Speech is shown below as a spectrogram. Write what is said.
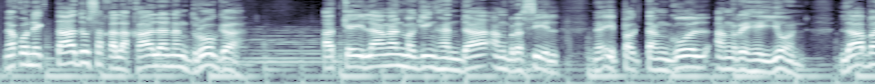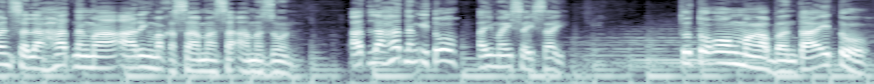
na konektado sa kalakalan ng droga. At kailangan maging handa ang Brazil na ipagtanggol ang rehiyon laban sa lahat ng maaaring makasama sa Amazon. At lahat ng ito ay may saysay. Totoong mga banta ito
